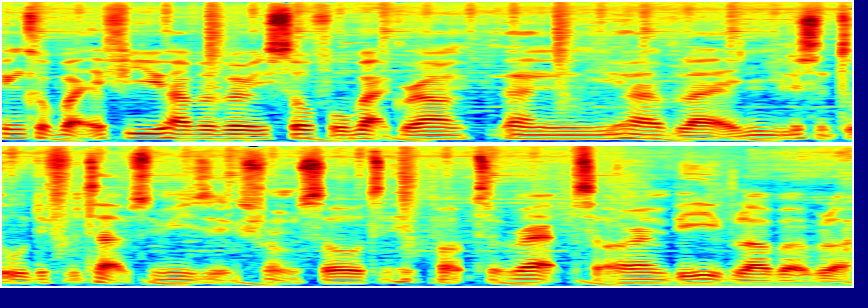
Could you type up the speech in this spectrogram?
think about if you have a very soulful background and you have like, and you listen to all different types of music, from soul to hip hop to rap to R and B, blah blah blah.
